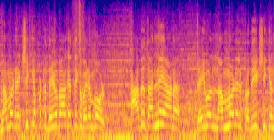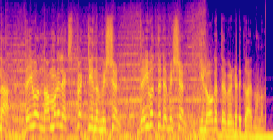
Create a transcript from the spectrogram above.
നമ്മൾ രക്ഷിക്കപ്പെട്ട ദൈവഭാഗത്തേക്ക് വരുമ്പോൾ അത് തന്നെയാണ് ദൈവം നമ്മളിൽ പ്രതീക്ഷിക്കുന്ന ദൈവം നമ്മളിൽ എക്സ്പെക്റ്റ് ചെയ്യുന്ന മിഷൻ ദൈവത്തിന്റെ മിഷൻ ഈ ലോകത്തെ വീണ്ടെടുക്കുക എന്നുള്ളത്.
